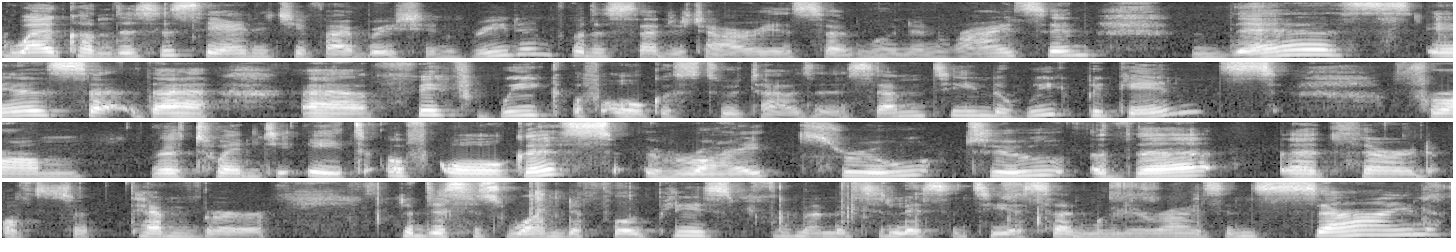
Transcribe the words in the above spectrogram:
Welcome. This is the energy vibration reading for the Sagittarius Sun, Moon, and Rising. This is the uh, fifth week of August 2017. The week begins from the 28th of August right through to the uh, 3rd of September. So this is wonderful. Please remember to listen to your Sun, Moon, and Rising sign.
